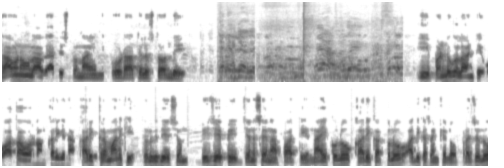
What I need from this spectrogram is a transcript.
దావణంలా వ్యాపిస్తున్నాయని కూడా తెలుస్తోంది. ఈ పండుగ లాంటి వాతావరణం కలిగిన కార్యక్రమానికి తెలుగుదేశం బీజేపీ జనసేన పార్టీ నాయకులు కార్యకర్తలు అధిక సంఖ్యలో ప్రజలు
